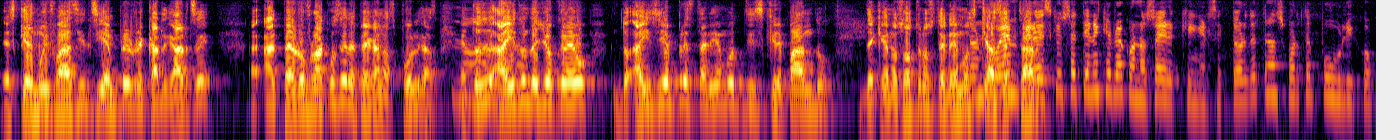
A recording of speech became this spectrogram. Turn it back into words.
es que es muy fácil siempre recargarse al perro flaco se le pegan las pulgas. Entonces ahí es donde yo creo, ahí siempre estaríamos discrepando de que nosotros tenemos que aceptar. Pero es que usted tiene que reconocer que en el sector de transporte público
